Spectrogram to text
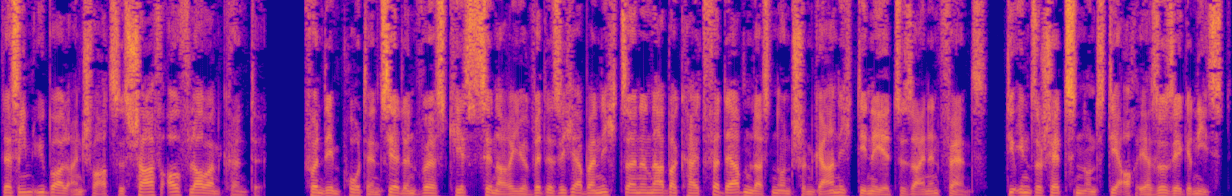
dass ihm überall ein schwarzes Schaf auflauern könnte. Von dem potenziellen Worst-Case-Szenario wird er sich aber nicht seine Nahbarkeit verderben lassen und schon gar nicht die Nähe zu seinen Fans, die ihn so schätzen und die auch er so sehr genießt.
